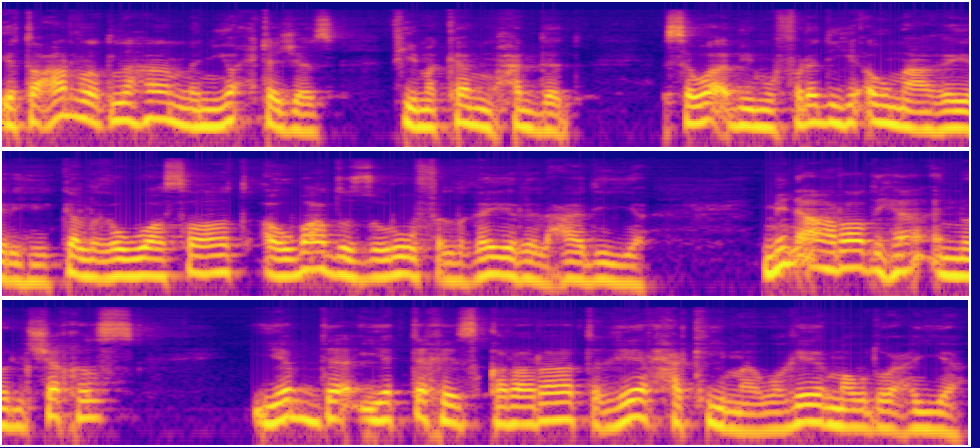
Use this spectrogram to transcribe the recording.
يتعرض لها من يحتجز في مكان محدد سواء بمفرده أو مع غيره كالغواصات أو بعض الظروف الغير العادية. من أعراضها أن الشخص يبدأ يتخذ قرارات غير حكيمة وغير موضوعية.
